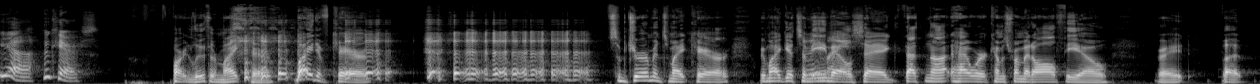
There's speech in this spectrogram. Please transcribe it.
Yeah. Who cares? Martin Luther might care, might have cared. some Germans might care. We might get some They emails might. saying that's not how where it comes from at all, Theo. Right? But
